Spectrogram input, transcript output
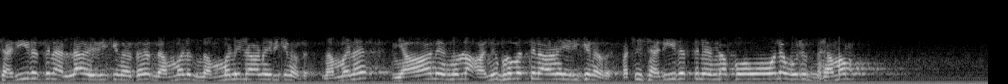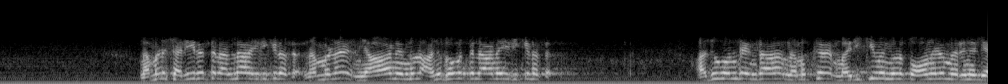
ശരീരത്തിലല്ല ഇരിക്കുന്നത് നമ്മൾ നമ്മളിലാണ് ഇരിക്കുന്നത്. നമ്മൾ ഞാൻ എന്നുള്ള അനുഭവത്തിലാണ് ഇരിക്കുന്നത്. പക്ഷെ ശരീരത്തിൽ എന്ന പോലെ ഒരു ഭ്രമം. നമ്മൾ ശരീരത്തിലല്ല ഇരിക്കുന്നത്. നമ്മൾ ഞാൻ എന്നുള്ള അനുഭവത്തിലാണ് ഇരിക്കുന്നത്. അതുകൊണ്ട് എന്താ നമുക്ക് മരിക്കുമെന്നുള്ള തോന്നലും വരുന്നില്ല.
